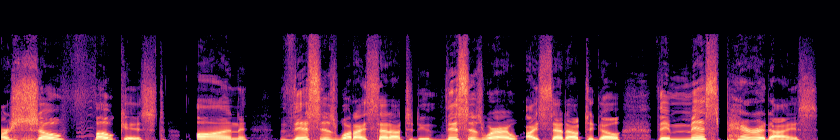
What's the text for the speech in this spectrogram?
are so focused on this is what I set out to do. This is where I, I, set out to go. They miss paradise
